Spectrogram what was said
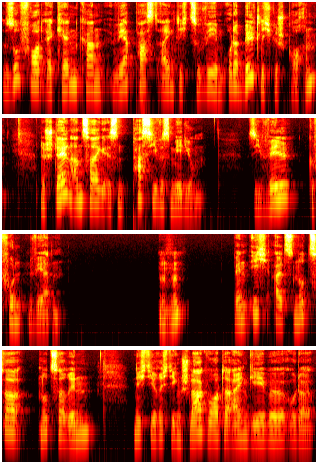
sofort erkennen kann, wer passt eigentlich zu wem. Oder bildlich gesprochen, eine Stellenanzeige ist ein passives Medium. Sie will gefunden werden. Mhm. Wenn ich als Nutzer, Nutzerin nicht die richtigen Schlagworte eingebe oder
